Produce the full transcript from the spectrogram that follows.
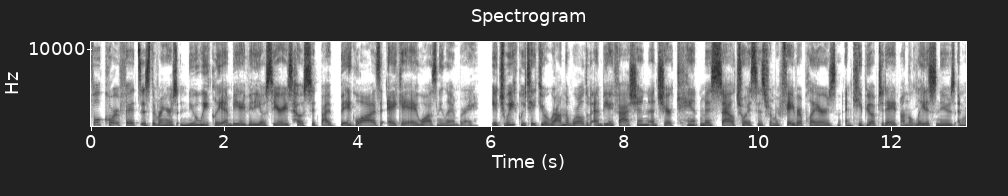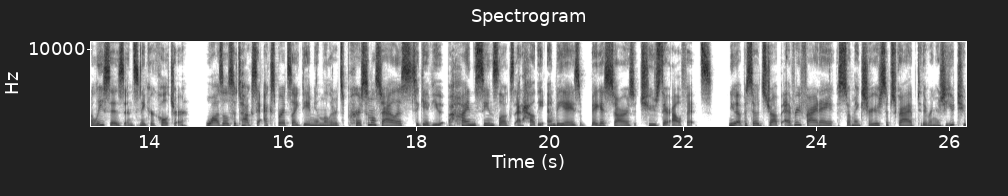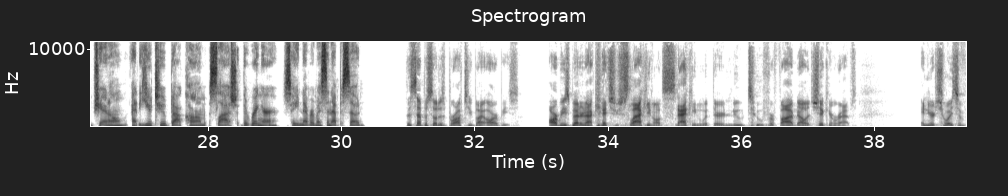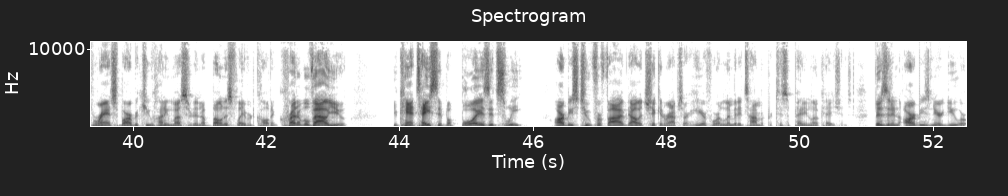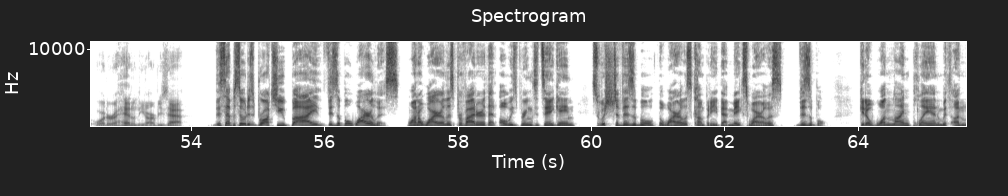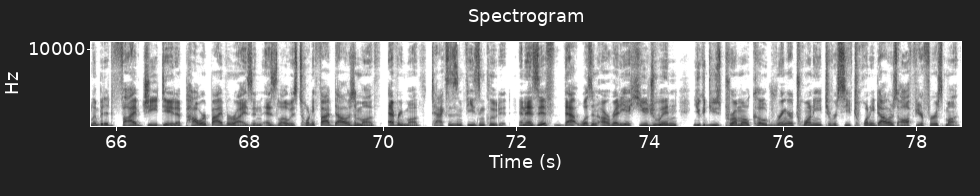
Full Court Fits is The Ringer's new weekly NBA video series hosted by Big Waz, aka Wosny Lambre. Each week, we take you around the world of NBA fashion and share can't miss style choices from your favorite players and keep you up to date on the latest news and releases in sneaker culture. Waz also talks to experts like Damian Lillard's personal stylists to give you behind the scenes looks at how the NBA's biggest stars choose their outfits. New episodes drop every Friday, so make sure you're subscribed to The Ringer's YouTube channel at youtube.com slash The Ringer so you never miss an episode. This episode is brought to you by Arby's. Arby's better not catch you slacking on snacking with their new two for $5 chicken wraps. And your choice of ranch, barbecue, honey mustard, and a bonus flavored called Incredible Value. You can't taste it, but boy, is it sweet. Arby's two for $5 chicken wraps are here for a limited time at participating locations. Visit an Arby's near you or order ahead on the Arby's app. This episode is brought to you by Visible Wireless. Want a wireless provider that always brings its A game? Switch to Visible, the wireless company that makes wireless visible. Get a one line plan with unlimited 5G data powered by Verizon as low as $25 a month every month, taxes and fees included. And as if that wasn't already a huge win, you could use promo code RINGER20 to receive $20 off your first month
